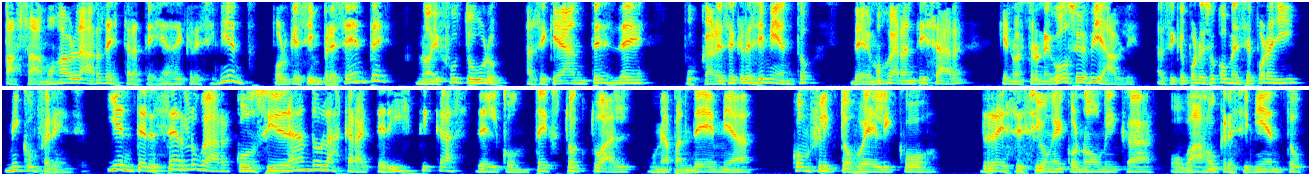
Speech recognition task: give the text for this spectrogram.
pasamos a hablar de estrategias de crecimiento, porque sin presente no hay futuro. Así que antes de buscar ese crecimiento, debemos garantizar que nuestro negocio es viable. Así que por eso comencé por allí mi conferencia. Y en tercer lugar, considerando las características del contexto actual, una pandemia, conflictos bélicos, recesión económica o bajo crecimiento.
